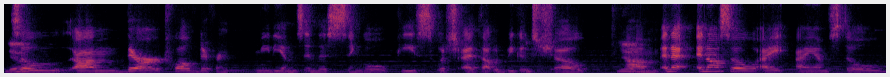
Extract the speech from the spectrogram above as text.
Yeah. So um, there are 12 different mediums in this single piece, which I thought would be good to show. Yeah. Um, and I- and also I I am still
